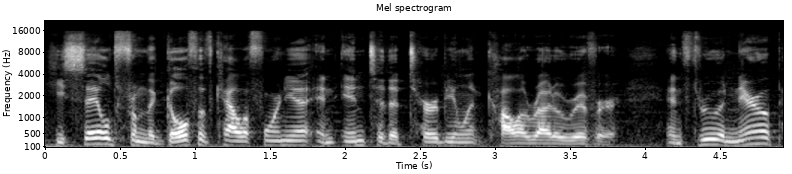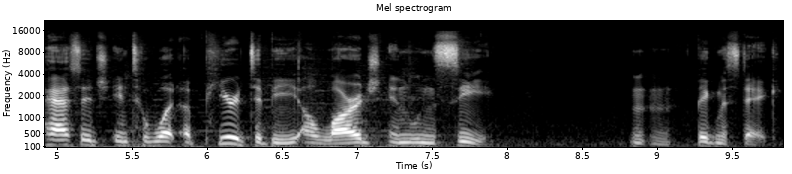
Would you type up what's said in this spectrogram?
He sailed from the Gulf of California and into the turbulent Colorado River, and through a narrow passage into what appeared to be a large inland sea. Mm-mm, big mistake.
